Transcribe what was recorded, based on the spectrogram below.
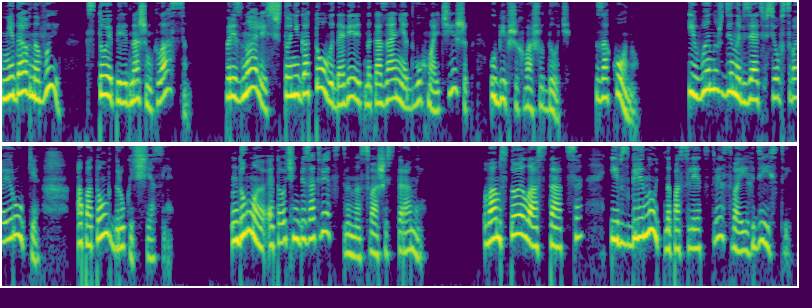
Недавно вы, стоя перед нашим классом, признались, что не готовы доверить наказание двух мальчишек, убивших вашу дочь, закону, и вынуждены взять все в свои руки, а потом вдруг исчезли. Думаю, это очень безответственно с вашей стороны. Вам стоило остаться и взглянуть на последствия своих действий,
